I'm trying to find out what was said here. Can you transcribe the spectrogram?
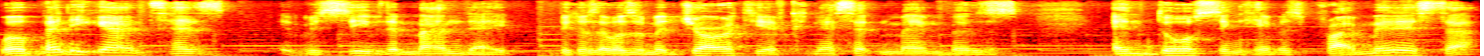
Well, Benny Gantz has received a mandate because there was a majority of Knesset members endorsing him as prime minister.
